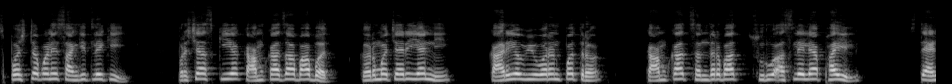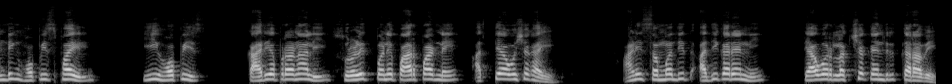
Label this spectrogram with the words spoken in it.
स्पष्टपणे सांगितले की प्रशासकीय कामकाजाबाबत कर्मचारी यांनी कार्यविवरणपत्र कामकाज संदर्भात सुरू असलेल्या file standing office file e office कार्यप्रणाली सुरळीतपणे पार पाडणे अत्यावश्यक आहे आणि संबंधित अधिकाऱ्यांनी त्यावर लक्ष केंद्रित करावे.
